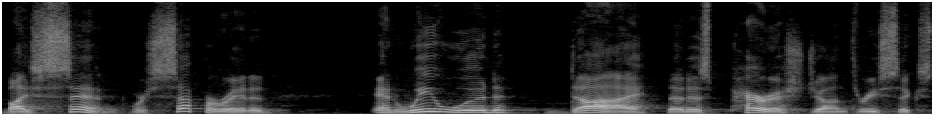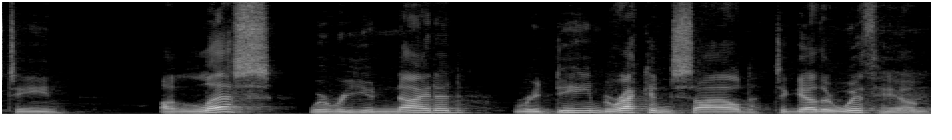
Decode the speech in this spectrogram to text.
by sin. We're separated and we would die, that is perish, John 3:16, unless we're reunited, redeemed, reconciled together with him.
